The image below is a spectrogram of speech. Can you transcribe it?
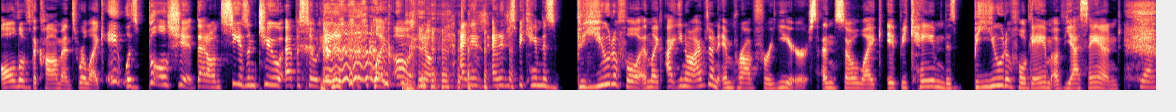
all of the comments were like it was bullshit that on season 2 episode 8 like oh you know and it and it just became this beautiful and like I you know I've done improv for years and so like it became this beautiful game of yes and Yeah.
